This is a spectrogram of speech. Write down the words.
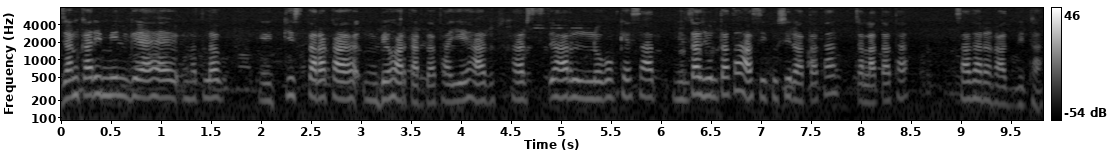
जानकारी मिल गया है मतलब किस तरह का व्यवहार करता था। ये हर हर हर लोगों के साथ मिलता जुलता था हँसी खुशी रहता था, चलाता था, साधारण आदमी था।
